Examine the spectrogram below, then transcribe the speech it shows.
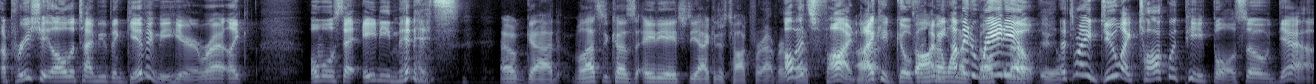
appreciate all the time you've been giving me here. We're at like almost at 80 minutes. oh God. Well, that's because ADHD. I could just talk forever. Oh, that's fine. I uh, could go. For, I I mean, I'm in radio. That's what I do. I talk with people. So yeah.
